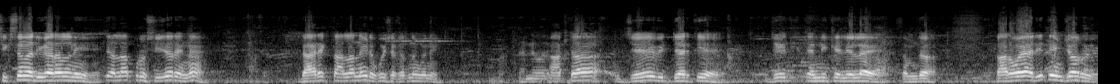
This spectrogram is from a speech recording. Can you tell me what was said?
शिक्षण अधिकाऱ्याला नाही. त्याला प्रोसिजर आहे ना? डायरेक्ट ताला नाही ढकू शकत ना कोणी. आता जे विद्यार्थी आहे जे त्यांनी केलेलं आहे समजा कारवाई आधी त्यांच्यावर होईल.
